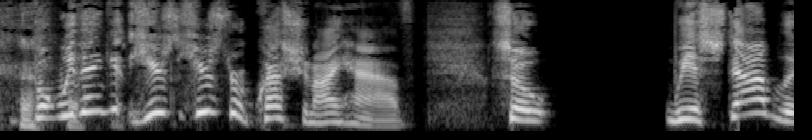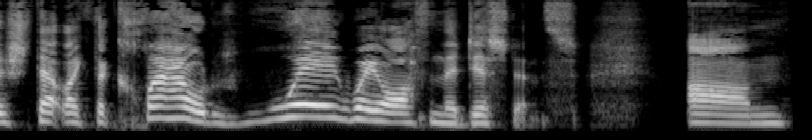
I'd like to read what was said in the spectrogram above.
but we then get, here's, here's the question I have. So we established that like the cloud was way, way off in the distance. Um,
